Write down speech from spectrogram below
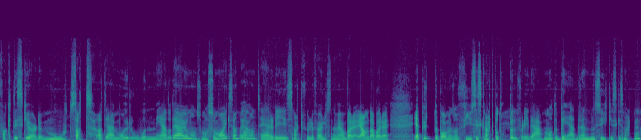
faktisk gjøre det motsatt. At jeg må roe ned. Og det er jo noen som også må. ikke sant? Man ja. håndterer de smertefulle følelsene ved å bare Ja, men da bare Jeg putter på med en sånn fysisk smerte på toppen, fordi det er på en måte bedre enn den psykiske smerten.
